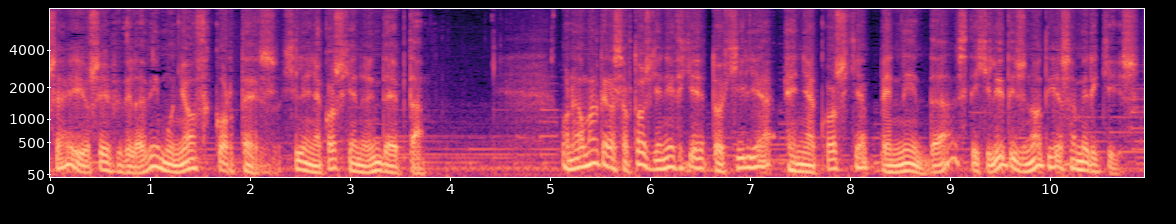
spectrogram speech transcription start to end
Χωσέ Ιωσήφ δηλαδή Μουνιώθ Κορτέζ 1997 Ο νεομάρτυρας αυτός γεννήθηκε το 1950 στη χιλή της Νότιας Αμερικής.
